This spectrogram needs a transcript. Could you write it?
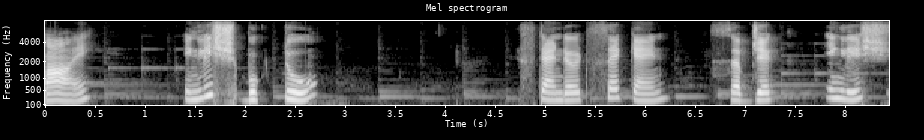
my English Book 2 Standard 2nd Subject English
